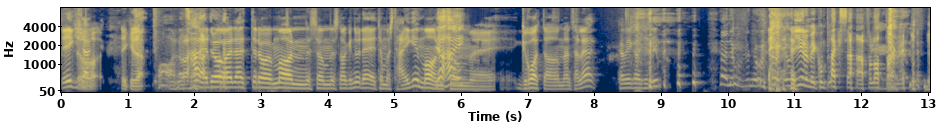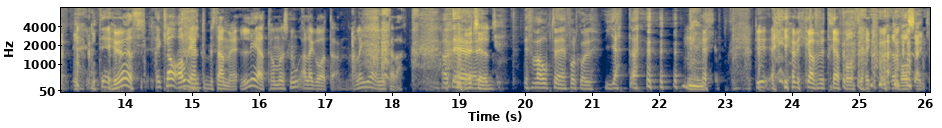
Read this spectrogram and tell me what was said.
Det gikk det ikke. var ikke det. Faen, altså. her er da, dette er da mannen som snakket nå, det er Thomas Teige. Mannen Ja, som uh, gråter mens han ler, kan vi kanskje si. Ja, nå, nå, nå, gir du meg komplekser her, forlatt meg. Det høres Jeg klarer aldri helt å bestemme. Ler Thomas nå, eller gråter han? Eller gjør han litt av hvert? Ja, det, ikke. Det får være opp til folk å gjette. Mm. Du, ja, vi kan få tre forsøk. Det forsøk.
